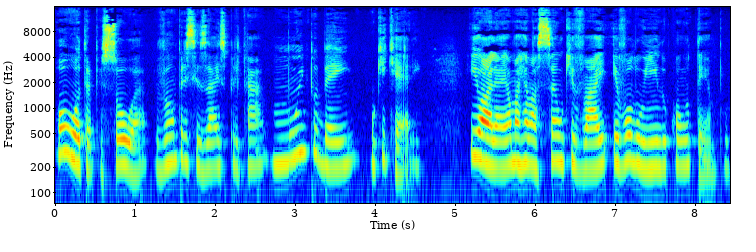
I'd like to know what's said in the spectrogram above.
ou outra pessoa vão precisar explicar muito bem o que querem. E olha, é uma relação que vai evoluindo com o tempo.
